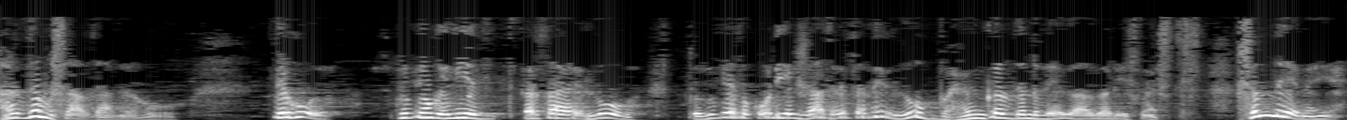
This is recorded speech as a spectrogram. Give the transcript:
हरदम सावधान रहो। देखो, रुपयों के लिए करता है लोभ तो रुपया तो कोड़ी एक साथ रहता नहीं, लोभ भयंकर दंड देगा अगर इसमें संदेह नहीं है।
